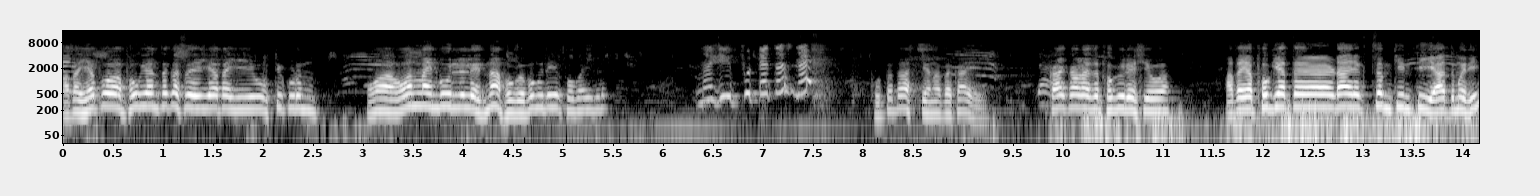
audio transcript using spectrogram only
आता हे प- फुग्यांचं कसं आहे आता ही तिकडून ऑनलाईन बोललेले आहेत ना फुगं. बघू दे फुगा इकडे. म्हणजे फुटतच नाही? फुटत असते ना आता काय? आहे? काय काढायचं फुगवल्याशिवाय आता या फुग्यात डायरेक्ट चमकीन ती आतमध्ये.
